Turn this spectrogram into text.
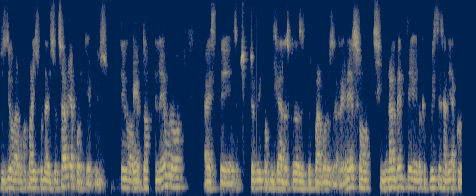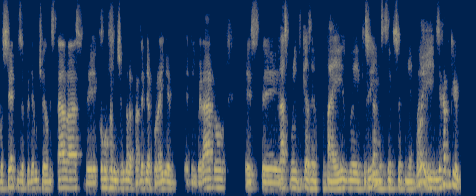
pues digo a lo mejor para ellos fue una decisión sabia porque pues digo aumentó el euro este se pusieron muy complicadas las cosas después para vuelos de regreso Sí, realmente lo que pudiste salir a conocer pues dependía mucho de dónde estabas de cómo fue funcionando la pandemia por ahí en, en el verano este las políticas del país, güey, que Sí. estrictos en el no, y país. déjate que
